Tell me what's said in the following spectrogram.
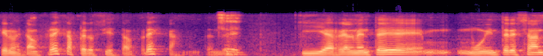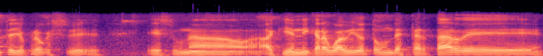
que no están frescas, pero sí están frescas, ¿entendés? Sí y es realmente muy interesante. Yo creo que eh, es, una. Aquí en Nicaragua ha habido todo un despertar de,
